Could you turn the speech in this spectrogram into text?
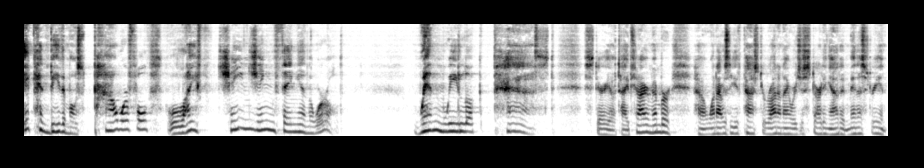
it can be the most powerful, life changing thing in the world. When we look past stereotypes. You know, I remember uh, when I was a youth pastor, Ron and I were just starting out in ministry, and,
